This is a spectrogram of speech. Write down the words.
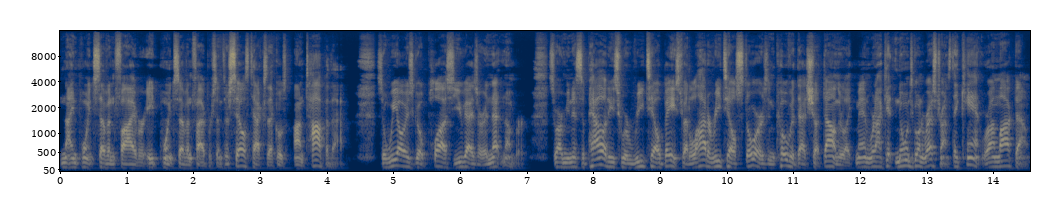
nine point seven five or eight point seven five percent. There's sales tax that goes on top of that. So we always go plus, you guys are a net number. So our municipalities who are retail based, who had a lot of retail stores in COVID that shut down, they're like, man, we're not getting, no one's going to restaurants. They can't, we're on lockdown.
